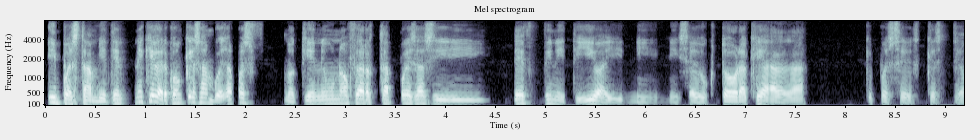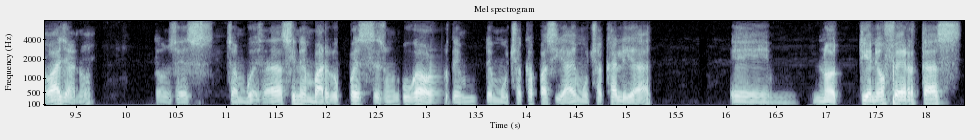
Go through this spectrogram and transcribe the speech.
y pues también tiene que ver con que Zambuesa pues no tiene una oferta pues así definitiva y ni, ni seductora que haga que pues se, que se vaya, ¿no? Entonces, Zambuesa, sin embargo, pues es un jugador de, mucha capacidad, de mucha calidad. no tiene ofertas,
